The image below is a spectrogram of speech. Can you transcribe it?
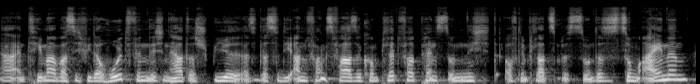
ja, ein Thema, was sich wiederholt, finde ich, in Herthas Spiel. Also, dass du die Anfangsphase komplett verpennst und nicht auf dem Platz bist. Und das ist zum einen,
